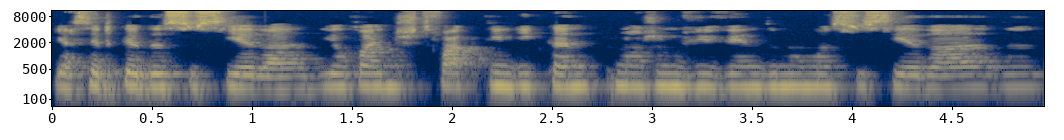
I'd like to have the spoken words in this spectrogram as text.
e acerca da sociedade. E ele vai-nos de facto indicando que nós vamos vivendo numa sociedade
